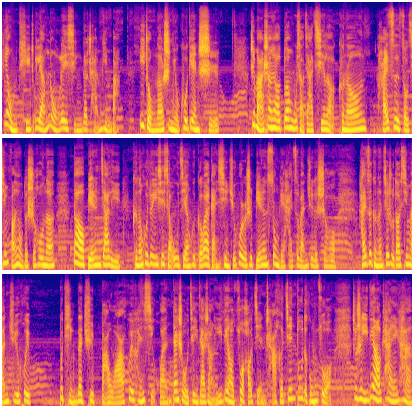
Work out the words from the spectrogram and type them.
今天我们提两种类型的产品吧，一种呢是纽扣电池。这马上要端午小假期了，可能孩子走亲访友的时候呢，到别人家里可能会对一些小物件会格外感兴趣，或者是别人送给孩子玩具的时候，孩子可能接触到新玩具会。不停的去把玩会很喜欢，但是我建议家长一定要做好检查和监督的工作，就是一定要看一看，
